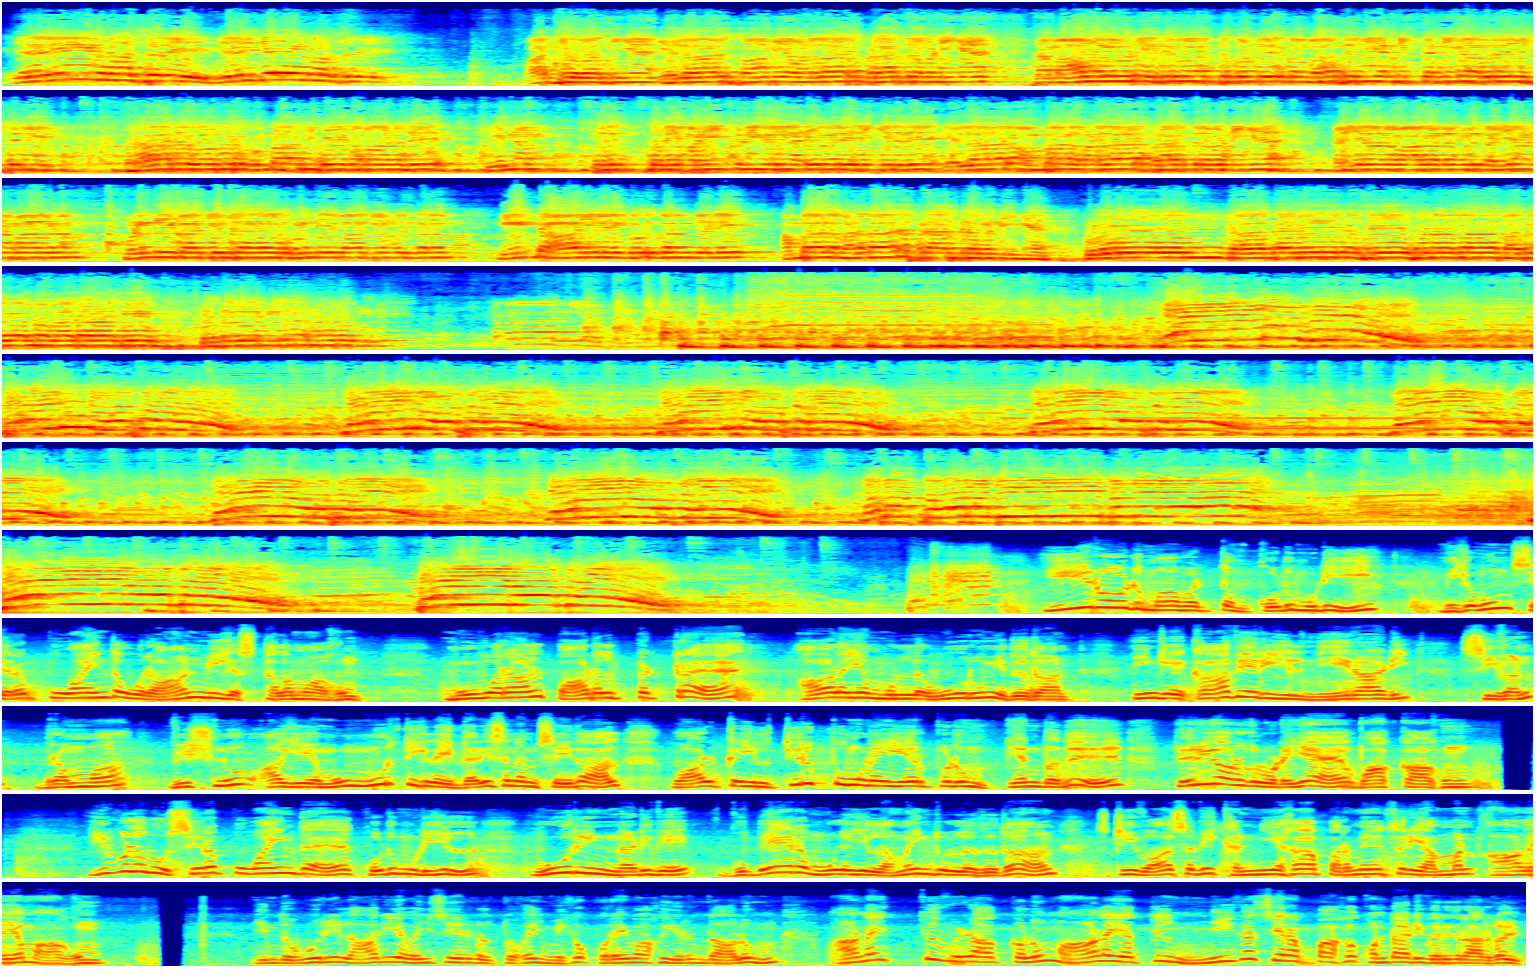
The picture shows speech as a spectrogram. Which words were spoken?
ஜெய் வாசவி ஜெய் ஜெய் வாசவி வாக்கிய வாசிங்க எல்லாரும் சுவாமியை மனதார பிரார்த்தனை பண்ணீங்க. நம்ம ஆவலோடு எதிர்பார்த்து கொண்டிருக்கும் வாசவி அன்னி கன்னிகா பிரதேஸ்வரி ராஜகோபுர கும்பாபிஷேகமானது இன்னும் சிறு துளி மணித்துளிகளில் நடைபெற இருக்கிறது. எல்லாரும் அம்பாள மனதார பிரார்த்தனை பண்ணீங்க. கல்யாணம் ஆகாதவங்களுக்கு கல்யாணம் ஆகணும். குழந்தை பாக்கியம் குழந்தை பாக்கியம் இருக்கணும் நீண்ட ஆயுளை கொடுக்கணும் சொல்லி அம்பாள மனதார பிரார்த்தனை பண்ணீங்க. ஓம் ஜாதவே ரசே ஈரோடு மாவட்டம் கொடுமுடி மிகவும் சிறப்பு வாய்ந்த ஒரு ஆன்மீக ஸ்தலமாகும். மூவரால் பாடல் பெற்ற ஆலயம் உள்ள ஊரும் இதுதான். இங்கே காவேரியில் நீராடி சிவன் பிரம்மா விஷ்ணு ஆகிய மும்மூர்த்திகளை தரிசனம் செய்தால் வாழ்க்கையில் திருப்புமுனை ஏற்படும் என்பது பெரியோர்களுடைய வாக்காகும். இவ்வளவு சிறப்பு வாய்ந்த கொடுமுடியில் ஊரின் நடுவே குபேர மூலையில் அமைந்துள்ளதுதான் ஸ்ரீ வாசவி கன்னியகா பரமேஸ்வரி அம்மன் ஆலயம் ஆகும். இந்த ஊரில் ஆரிய வைசியர்கள் தொகை மிக குறைவாக இருந்தாலும் அனைத்து விழாக்களும் ஆலயத்தில் மிக சிறப்பாக கொண்டாடி வருகிறார்கள்.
